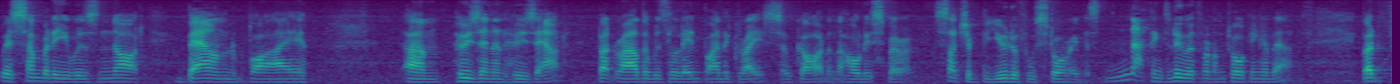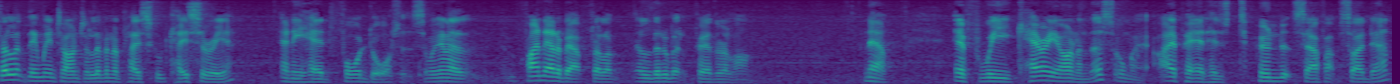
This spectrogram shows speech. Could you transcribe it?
where somebody was not bound by um, who's in and who's out, but rather was led by the grace of God and the Holy Spirit. Such a beautiful story. There's nothing to do with what I'm talking about. But Philip then went on to live in a place called Caesarea, and he had four daughters. So we're going to find out about Philip a little bit further along. Now, if we carry on in this, oh, my iPad has turned itself upside down.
